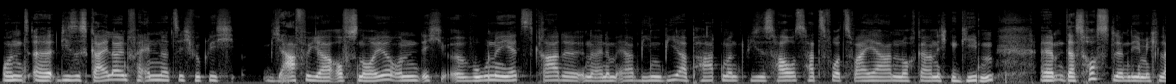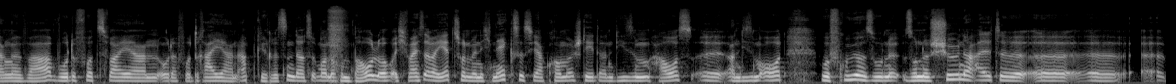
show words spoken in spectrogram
Und äh, diese Skyline verändert sich wirklich Jahr für Jahr aufs Neue und ich äh, wohne jetzt gerade in einem Airbnb-Apartment. Dieses Haus hat es vor zwei Jahren noch gar nicht gegeben. Ähm, das Hostel, in dem ich lange war, wurde vor zwei Jahren oder vor drei Jahren abgerissen. Da ist immer noch ein Bauloch. Ich weiß aber jetzt schon, wenn ich nächstes Jahr komme, steht an diesem Haus, äh, an diesem Ort, wo früher so eine so eine schöne alte äh, äh,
